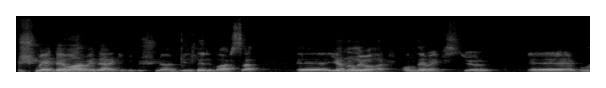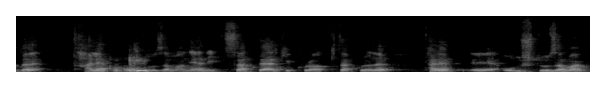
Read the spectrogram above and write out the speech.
düşmeye devam eder gibi düşünen birileri varsa e, yanılıyorlar. Onu demek istiyorum. e, burada talep olduğu zaman yani iktisat der ki kural kitap kuralı talep e, oluştuğu zaman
